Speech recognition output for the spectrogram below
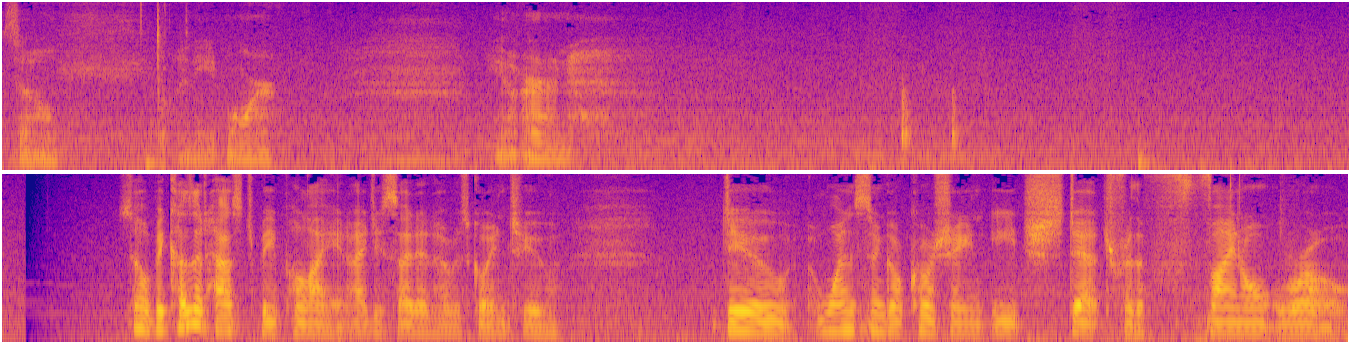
So I need more yarn. So because it has to be polite, I decided I was going to do one single crochet in each stitch for the final row.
